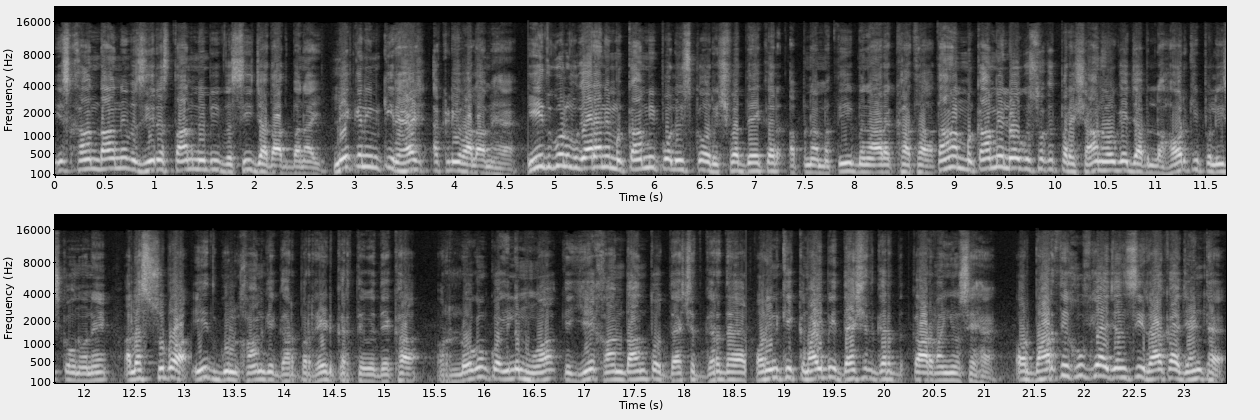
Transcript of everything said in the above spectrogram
इस खानदान ने वजीरस्तान में भी वसी जादाद बनाई, लेकिन इनकी रहश अकड़ी वाला में है। ईद गुल वगैरह ने मुकामी पुलिस को रिश्वत देकर अपना मतीब बना रखा था। तहम मुकामी लोग उस वक्त परेशान हो गए जब लाहौर की पुलिस को उन्होंने अल सुबह ईद गुल खान के घर पर रेड करते हुए देखा और लोगों को इल्म हुआ कि ये खानदान तो दहशत गर्द है और इनकी कमाई भी दहशत गर्द कार्रवाइयों से है। और भारतीय खुफिया एजेंसी रा का एजेंट है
